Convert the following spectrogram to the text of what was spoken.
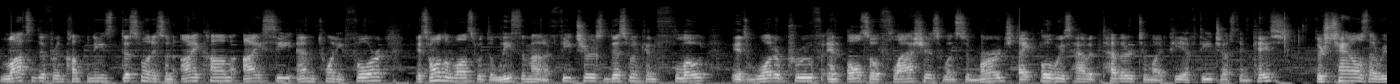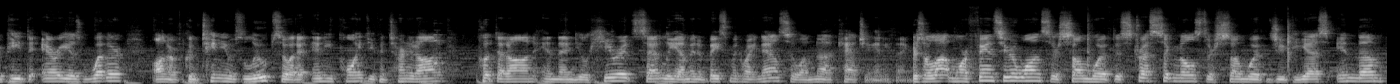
lots of different companies. This one is an ICOM ICM24. It's one of the ones with the least amount of features. This one can float, it's waterproof, and also flashes when submerged. I always have it tethered to my PFD just in case. There's channels that repeat the area's weather on a continuous loop, so at any point you can turn it on put that on and then you'll hear it. Sadly, I'm in a basement right now, so I'm not catching anything. There's a lot more fancier ones. There's some with distress signals. There's some with GPS in them.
